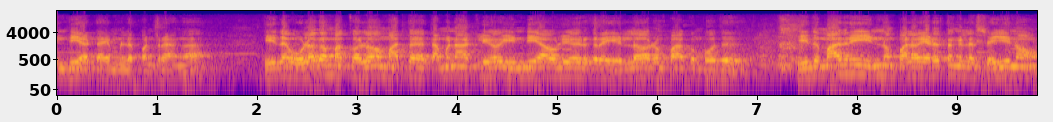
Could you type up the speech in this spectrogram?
இந்தியா டைமில் பண்ணுறாங்க இதை உலக மக்களும் மற்ற தமிழ்நாட்டிலையோ இந்தியாவிலையோ இருக்கிற எல்லோரும் பார்க்கும்போது இது மாதிரி இன்னும் பல இடத்துங்களில் செய்யணும்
